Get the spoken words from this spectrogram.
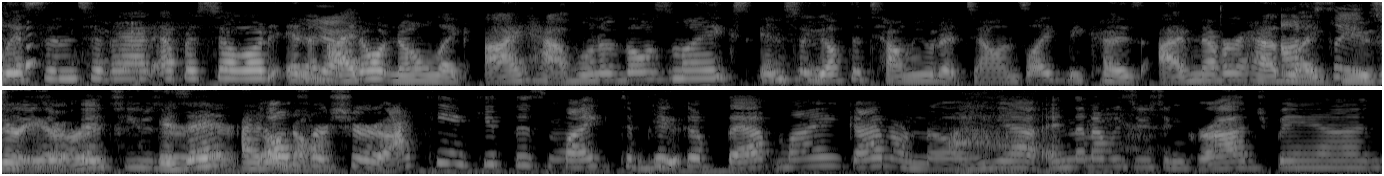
listened to that episode, and Yeah. I don't know, like I have one of those mics, and so Mhm. you have to tell me what it sounds like because I've never had Honestly, like it's user, error. It's user Is it? error. I don't oh, know. for sure. I can't get this mic to pick You- up that mic. I don't know. Yeah, and then I was using GarageBand.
